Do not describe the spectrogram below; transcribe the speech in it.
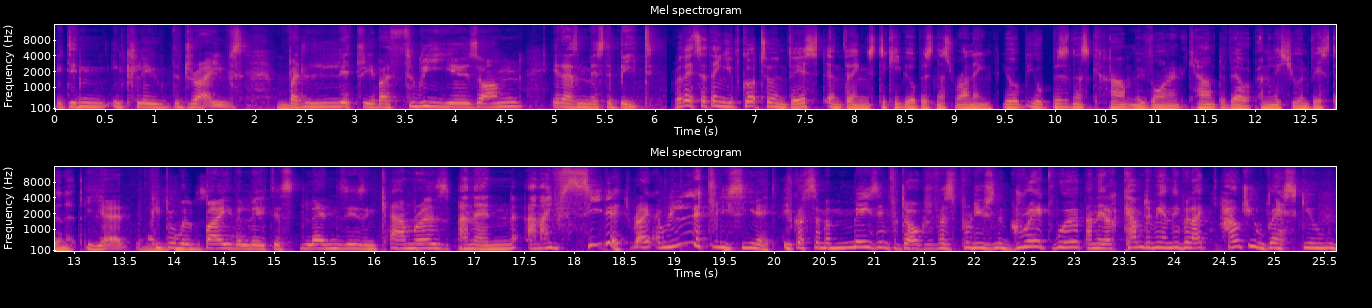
It didn't include the drives, hmm. but literally about three years on, it hasn't missed a beat. But that's the thing, you've got to invest in things to keep your business running. Your your business can't move on and it can't develop unless you invest in it. Yeah, people will buy the latest lenses and cameras, and then, and I've seen it, right? I've literally seen it. You've got some amazing photographers producing great work, and they'll come to me and they'll be like, "How do you rescue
